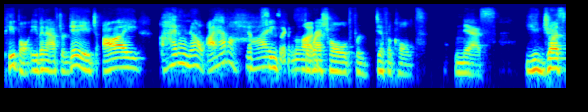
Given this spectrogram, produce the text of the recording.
people. Even after Gage, I I don't know. I have a high like a threshold for difficultness. You just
